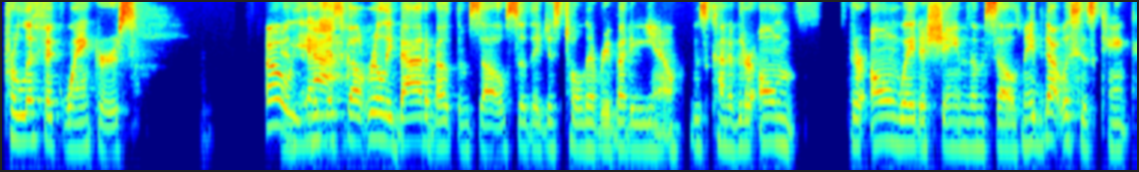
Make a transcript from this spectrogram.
prolific wankers. Oh and yeah, they just felt really bad about themselves, so they just told everybody, you know, it was kind of their own their own way to shame themselves. Maybe that was his kink.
